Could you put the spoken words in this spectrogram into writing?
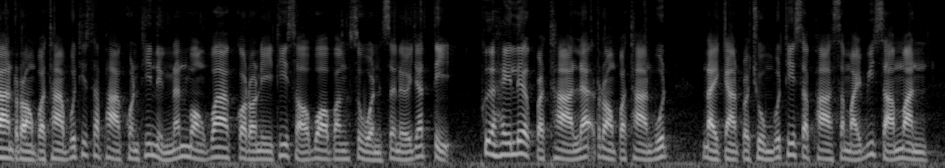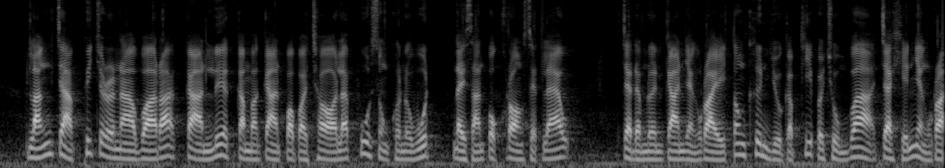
ด้านรองประธานวุฒิสภาคนที่หนึ่งนั้นมองว่ากรณีที่สวบางส่วนเสนอยติ เพื่อให้เลือกประธานและรองประธานวุฒิในการประชุมวุฒิสภาสมัยวิสามันหลังจากพิจารณาวาระการเลือกกรรมการปปช และผู้ทรงคุณวุฒิในศาลปกครองเสร็จแล้ว จะดำเนินการอย่างไรต้องขึ้นอยู่กับที่ประชุมว่าจะเห็นอย่างไร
